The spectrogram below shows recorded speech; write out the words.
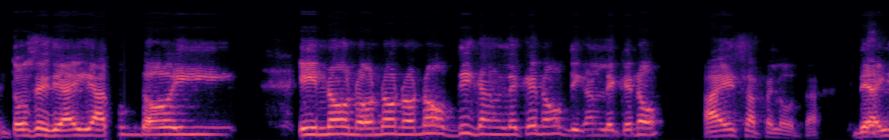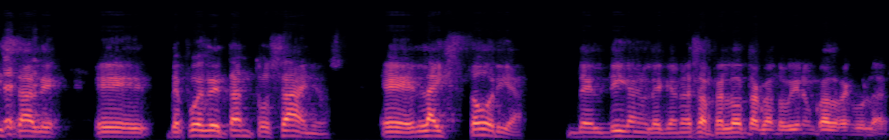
Entonces de ahí a doy y no, no, no, no, no, díganle que no, díganle que no a esa pelota. De ahí sale, eh, después de tantos años, eh, la historia del díganle que no es esa pelota cuando viene un cuadrangular.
